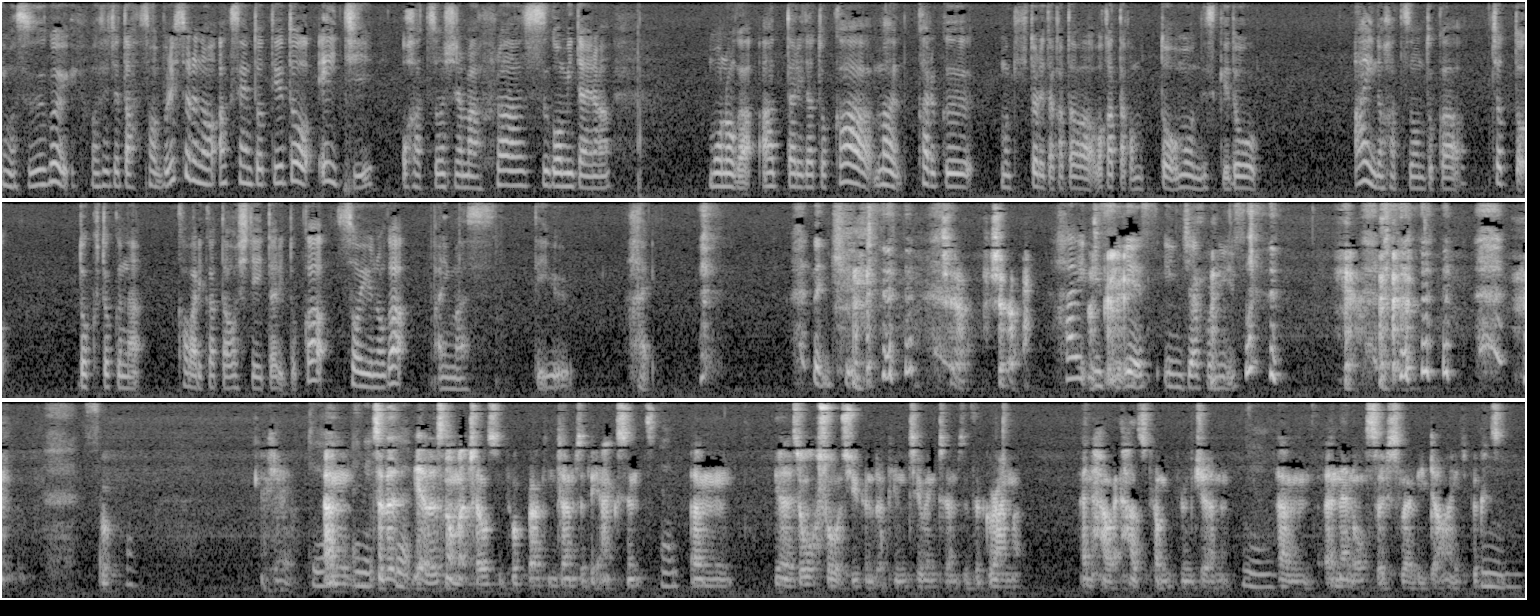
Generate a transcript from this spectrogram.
今すごい忘れちゃった。そのブリストルのアクセントっていうと H を発音しない、まあ、フランス語みたいなものがあったりだとか、まあ、軽くも聞き取れた方は分かったかもと思うんですけど「愛」の発音とかちょっと独特な変わり方をしていたりとかそういうのがありますっていう。はい。Thank you. Sure, sure. Hi is yes in Japanese okay. do you have Um, so that, yeah. yeah, there's not much else to talk about in terms of the accent. Yeah. Um, you know, there's all sorts you can look into in terms of the grammar. and how it has come from German, Yeah. um, and then also slowly died because Mm.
